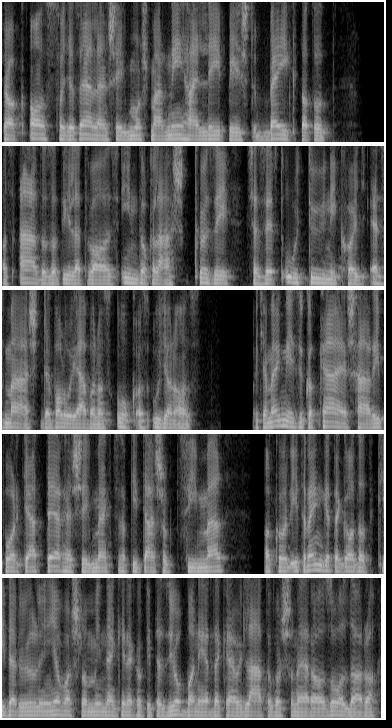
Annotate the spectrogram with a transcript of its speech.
csak azt, hogy az ellenség most már néhány lépést beiktatott az áldozat, illetve az indoklás közé, és ezért úgy tűnik, hogy ez más, de valójában az ok az ugyanaz. Hogyha megnézzük a KSH riportját terhesség megszakítások címmel, akkor itt rengeteg adat kiderül, én javaslom mindenkinek, akit ez jobban érdekel, hogy látogasson erre az oldalra,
